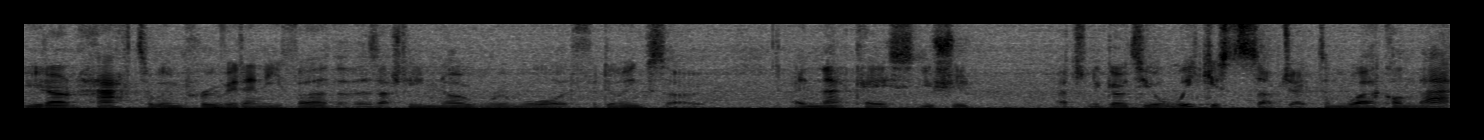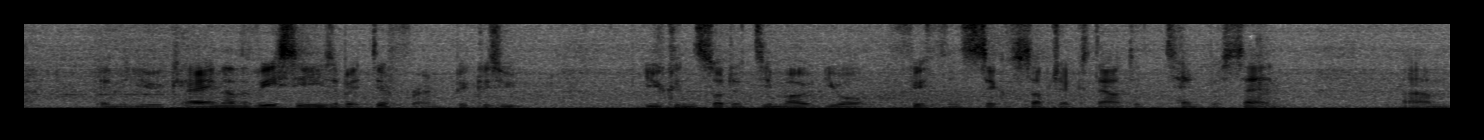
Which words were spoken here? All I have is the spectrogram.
you don't have to improve it any further. There's actually no reward for doing so. In that case, you should actually go to your weakest subject and work on that in the UK. Now the VCE is a bit different because you you can sort of demote your fifth and sixth subjects down to 10%. Um,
